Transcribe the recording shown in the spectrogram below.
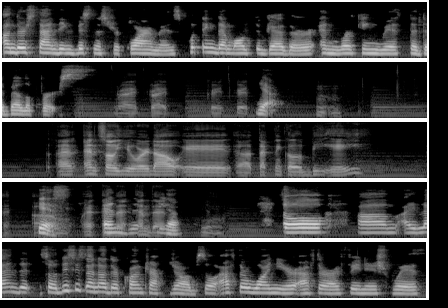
understanding business requirements, putting them all together, and working with the developers. Right, right. Great, great. Yeah. Mm-mm. And and so you are now a, uh technical BA. Yes, Um, a- and, and then the- and then yeah. you know, So um, I landed. So this is another contract job. So after one year, after I finished with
